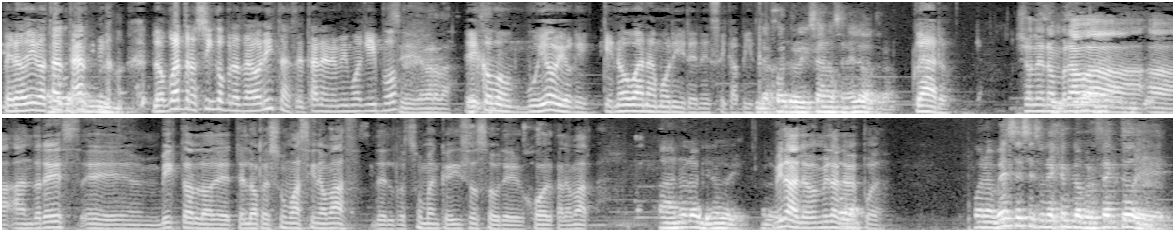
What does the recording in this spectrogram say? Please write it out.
Pero digo, están, los cuatro o cinco protagonistas están en el mismo equipo. Sí, es verdad. Es como muy obvio que, que no van a morir en ese Y capítulo. los cuatro villanos en el otro. Claro. Yo le nombraba a Andrés, eh, Víctor, lo de, te lo resumo así nomás, del resumen que hizo sobre el juego del calamar. Ah, no lo vi, no lo vi. no lo vi. Míralo, míralo Bueno. después. Bueno, ves, ese es un ejemplo perfecto de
